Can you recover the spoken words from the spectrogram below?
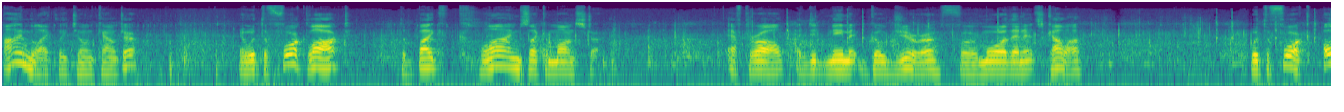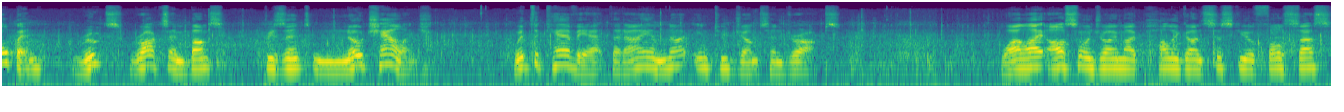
I'm likely to encounter. And with the fork locked, the bike climbs like a monster. After all, I did name it Gojira for more than its color. With the fork open, roots, rocks, and bumps present no challenge, with the caveat that I am not into jumps and drops. While I also enjoy my Polygon Siskiyou Full Sus,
